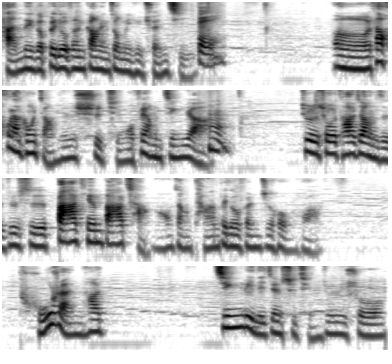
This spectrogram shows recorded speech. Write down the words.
谈那个贝多芬钢琴奏鸣曲全集。对。呃，他后来跟我讲一件事情，我非常惊讶。嗯。就是说他这样子，就是八天八场，然后这样弹完贝多芬之后的话，突然他经历了一件事情，就是说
